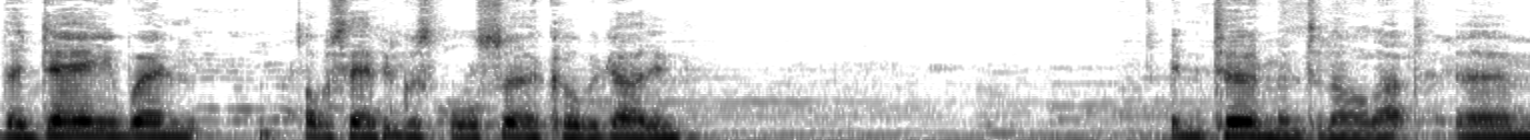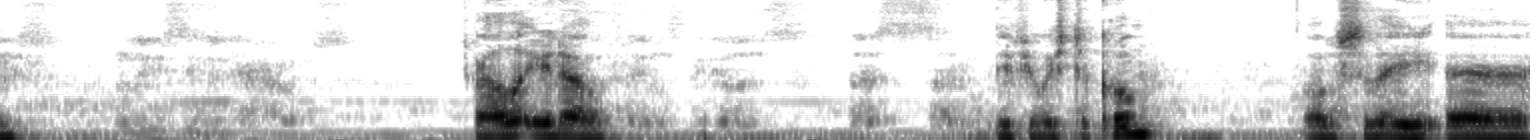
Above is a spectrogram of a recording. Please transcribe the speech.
the day when obviously everything goes full circle regarding internment and all that. Um, I'll let you know if you wish to come. Obviously, uh,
